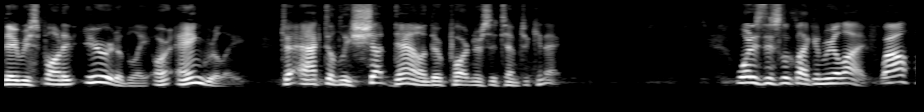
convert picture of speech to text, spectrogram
They responded irritably or angrily to actively shut down their partner's attempt to connect. What does this look like in real life? Well,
